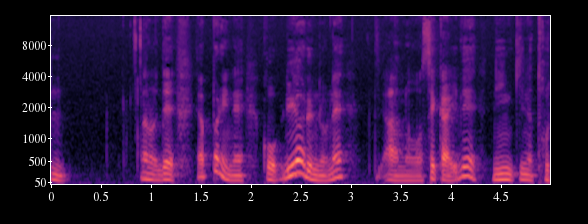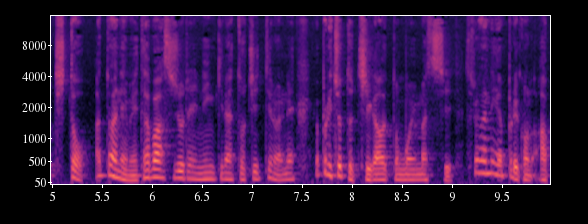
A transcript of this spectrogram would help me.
うんなのでやっぱりねこうリアルのねあの世界で人気な土地とあとはねメタバース上で人気な土地っていうのはねやっぱりちょっと違うと思いますしそれがねやっぱりこのアッ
